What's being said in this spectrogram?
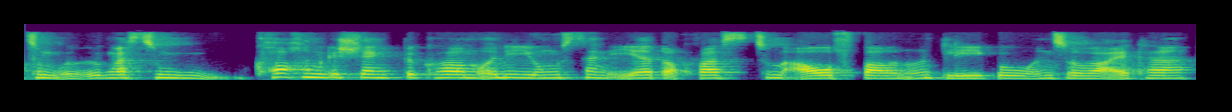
zum, irgendwas zum Kochen geschenkt bekommen und die Jungs dann eher doch was zum Aufbauen und Lego und so weiter.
